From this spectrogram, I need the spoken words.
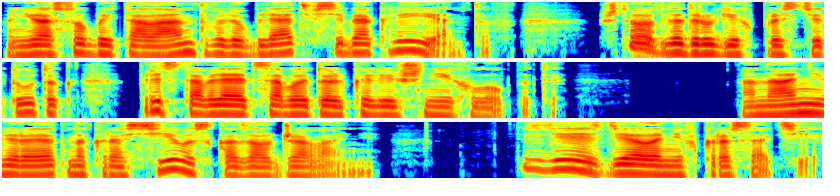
У нее особый талант влюблять в себя клиентов, что для других проституток представляет собой только лишние хлопоты. «Она невероятно красива», — сказал Джованни. «Здесь дело не в красоте.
